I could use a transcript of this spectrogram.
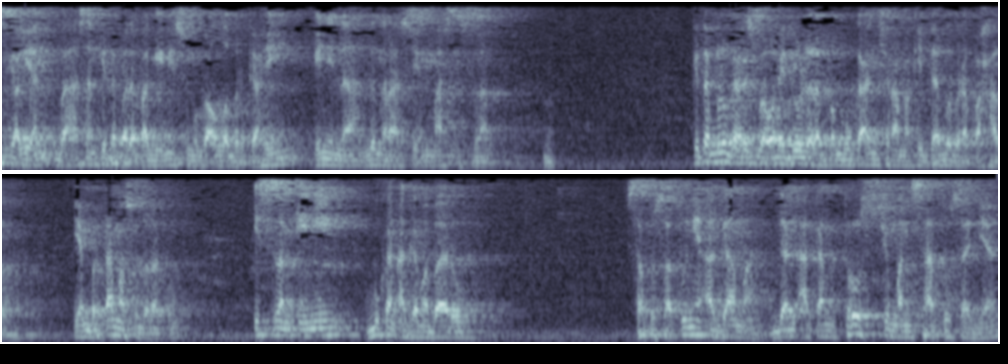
sekalian, bahasan kita pada pagi ini semoga Allah berkahi. Inilah generasi emas Islam. Kita perlu garis bawahi dulu dalam pembukaan ceramah kita beberapa hal. Yang pertama saudaraku, Islam ini bukan agama baru. Satu-satunya agama dan akan terus cuman satu saja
